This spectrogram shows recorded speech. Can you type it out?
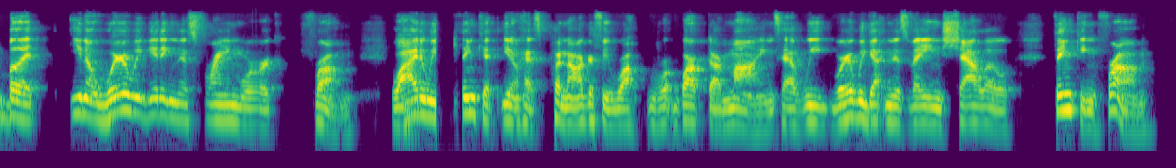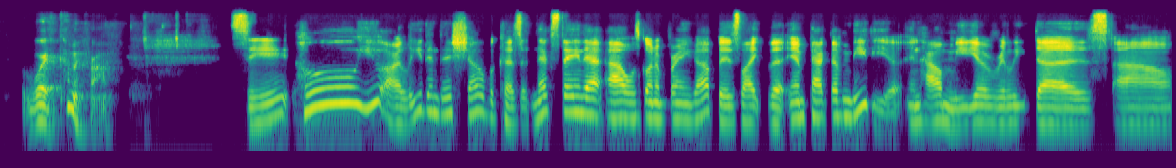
but you know, where are we getting this framework from? Why do we think it, you know, has pornography warped our minds? Have we, where have we gotten this vain, shallow thinking from? Where's it coming from? See who you are leading this show because the next thing that I was going to bring up is like the impact of media and how media really does uh,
